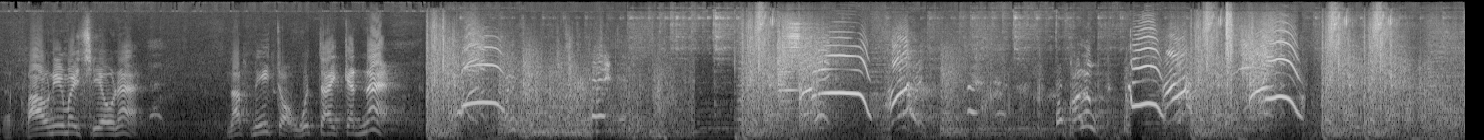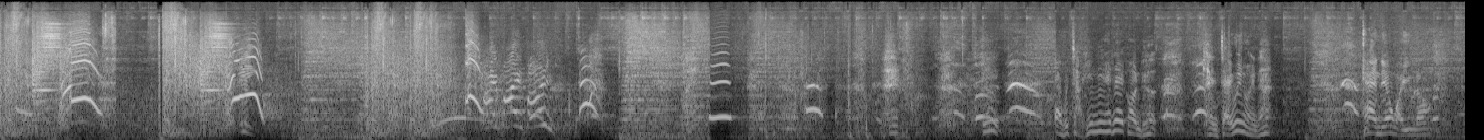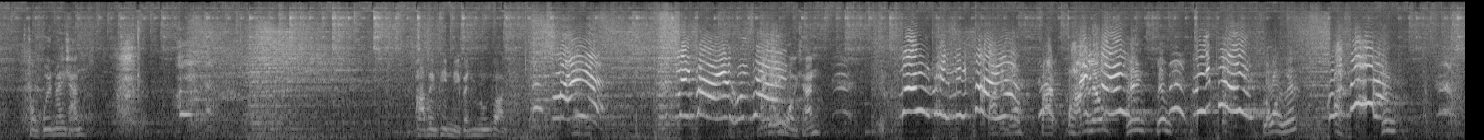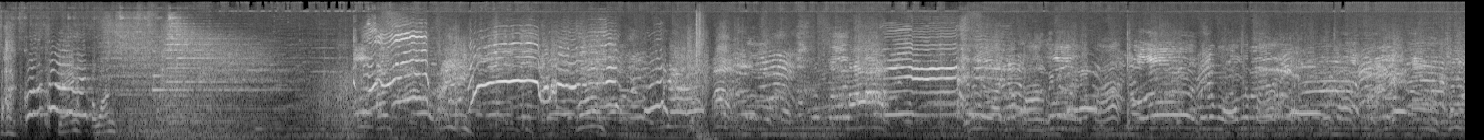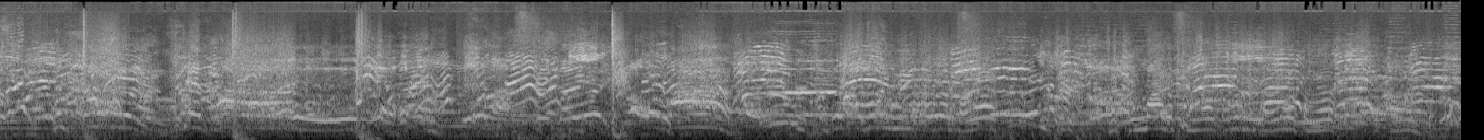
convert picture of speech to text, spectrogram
แต่คราวนี้ไม่เฉียวแน่นัดนี้เจาะหัวใจแกันแน่ ได้ก่อนเถอะ แข็งใจไว้หน่อยนะ แค่เนี้ยไหวอยู่แล้ว ส่งปืนมาให้ฉัน พาเป็นพินหนีไปทางนู้นก่อน ไม่อะไม่ไปอะคุณไม่สาต้องดห่วงฉัน ไม่ไม่ไม่ไปอะปาดปาดเร็วเร็วเร็วไม่ไป ระวังนะปาดเร็วปาดเจ๊ระวังไม่เป็นไรนะปาไม่เป็นไรนะปาไม่ต้องร้องนะปาขอบคุณมากนะปาปา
